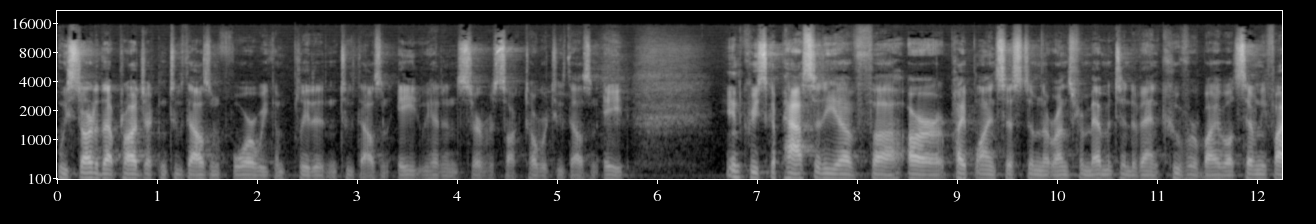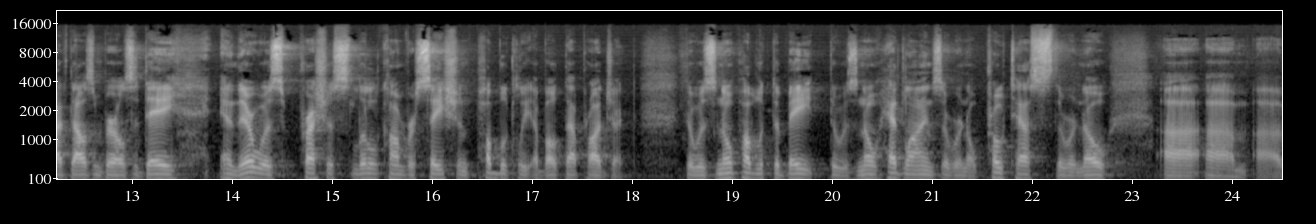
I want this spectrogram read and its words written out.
We started that project in 2004. We completed it in 2008. We had it in service October 2008. Increased capacity of uh, our pipeline system that runs from Edmonton to Vancouver by about 75,000 barrels a day. And there was precious little conversation publicly about that project. There was no public debate. There was no headlines. There were no protests. There were no uh, um, uh,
